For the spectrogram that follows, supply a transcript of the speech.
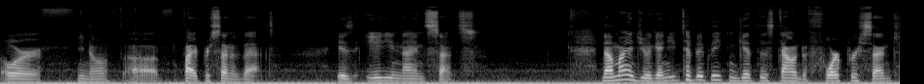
or, you know, uh, 5% of that is 89 cents. Now, mind you, again, you typically can get this down to 4%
